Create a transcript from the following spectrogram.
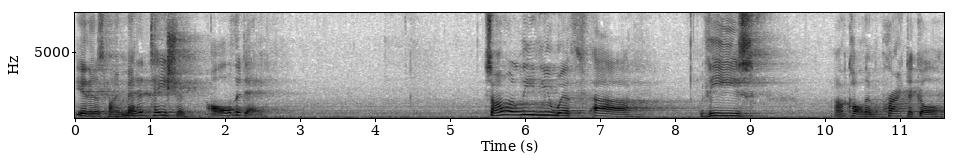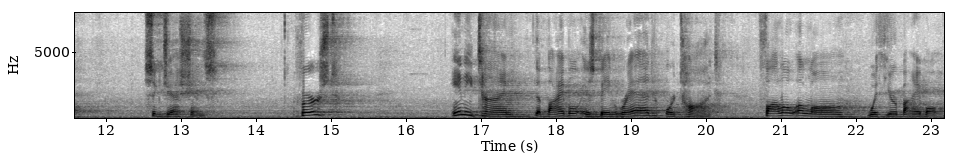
It is my meditation all the day. So I want to leave you with uh, these, I'll call them practical suggestions. First, anytime the Bible is being read or taught, follow along with your Bible.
